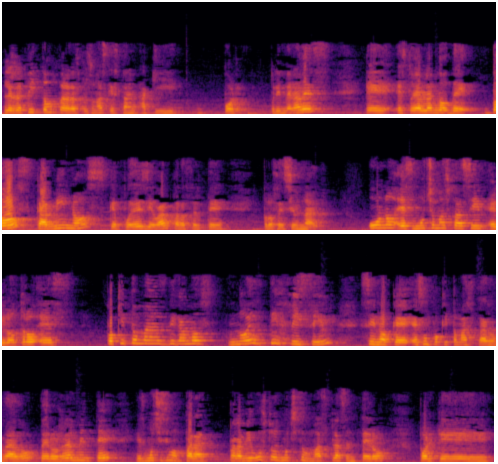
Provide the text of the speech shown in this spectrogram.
les repito, para las personas que están aquí por primera vez, Eh, estoy hablando de dos caminos que puedes llevar para hacerte profesional. Uno es mucho más fácil, el otro es poquito más, digamos, no es difícil, sino que es un poquito más tardado, pero realmente es muchísimo, para, para mi gusto es muchísimo más placentero porque,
